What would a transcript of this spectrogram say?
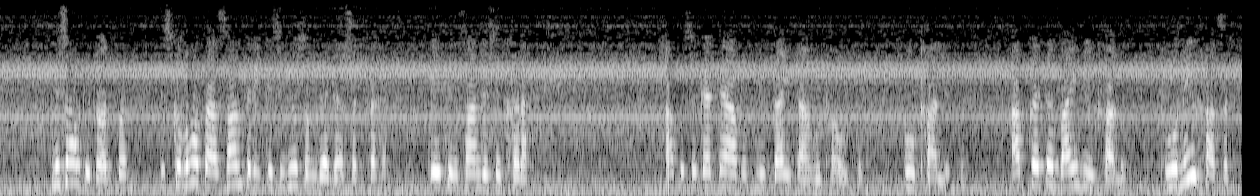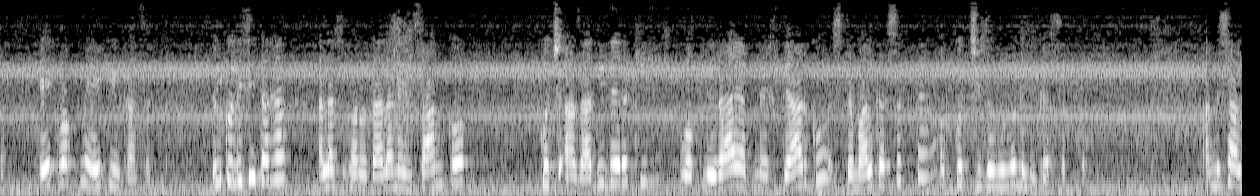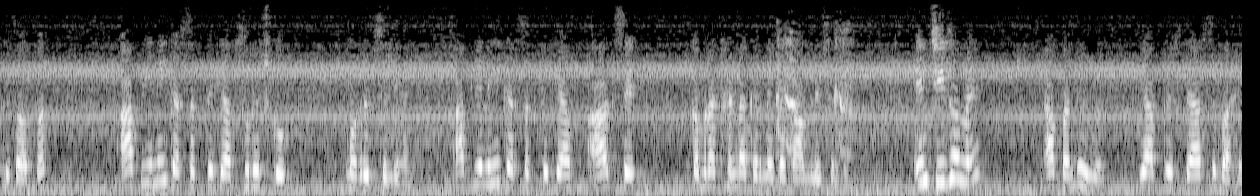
مثال کے طور پر، اس کو بہت آسان طریقے سے یوں سمجھا جا سکتا ہے کہ ایک انسان جیسے کھڑا آپ اسے کہتے ہیں آپ اپنی دائیں ٹانگ اٹھاؤ وہ اٹھا لیتے آپ کہتے ہیں بائیں بھی اٹھا لو تو وہ نہیں اٹھا سکتا۔ ایک وقت میں ایک ہی اٹھا سکتا بالکل اسی طرح اللہ سبحانہ تعالیٰ نے انسان کو کچھ آزادی دے رکھی ہے۔ وہ اپنی رائے، اپنے اختیار کو استعمال کر سکتا ہے اور کچھ چیزوں میں وہ نہیں کر سکتا۔ اب مثال کے طور پر، آپ یہ نہیں کر سکتے کہ آپ سورج کو مغرب سے لے آئیں۔ آپ یہ نہیں کر سکتے کہ آپ آگ سے کمرہ ٹھنڈا کرنے کا کام لے سکیں۔ ان چیزوں میں آپ بندھے ہوئے یہ آپ کے اختیار سے باہر۔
